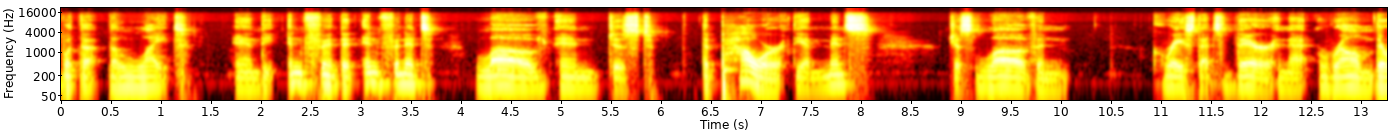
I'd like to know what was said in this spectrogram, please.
what the the light and the infinite that infinite love and just the power, the immense just love and grace that's there in that realm, there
